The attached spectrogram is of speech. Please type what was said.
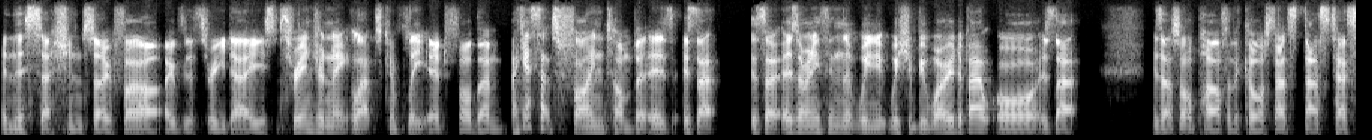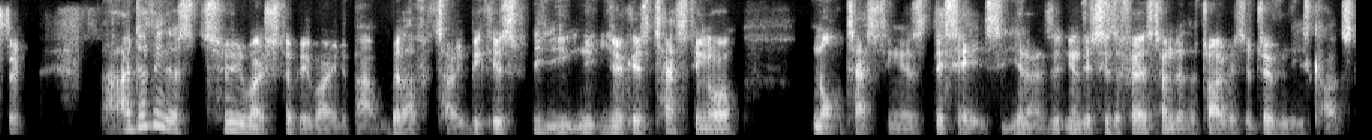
in this session so far over the three days. 308 laps completed for them. I guess that's fine, Tom. But is is that is there is there anything that we we should be worried about, or is that is that sort of par for the course? That's that's tested. I don't think there's too much to be worried about with AlphaTauri because you, you know because testing or not testing as this is. You know, you know, this is the first time that the drivers have driven these cars,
